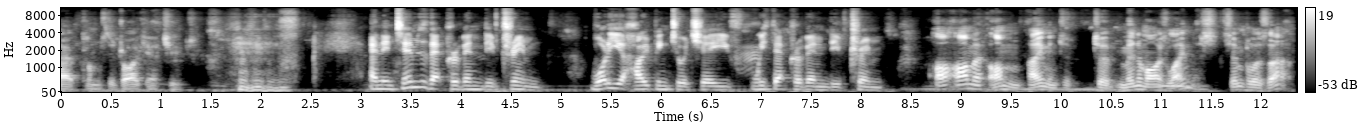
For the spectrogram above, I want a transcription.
out comes the dry cow tubes. and in terms of that preventative trim, what are you hoping to achieve with that preventative trim? I, I'm, I'm aiming to, to minimise lameness. Simple as that.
